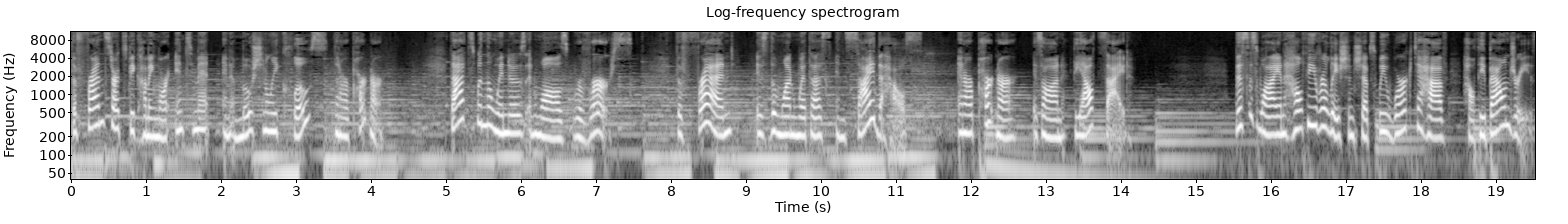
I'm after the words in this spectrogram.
the friend starts becoming more intimate and emotionally close than our partner. That's when the windows and walls reverse. The friend is the one with us inside the house, and our partner is on the outside. This is why in healthy relationships, we work to have healthy boundaries.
